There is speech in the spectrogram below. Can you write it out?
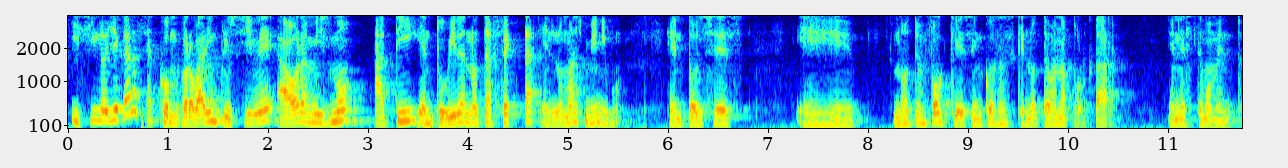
Y si lo llegaras a comprobar inclusive ahora mismo, a ti en tu vida no te afecta en lo más mínimo. Entonces, eh, no te enfoques en cosas que no te van a aportar en este momento.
